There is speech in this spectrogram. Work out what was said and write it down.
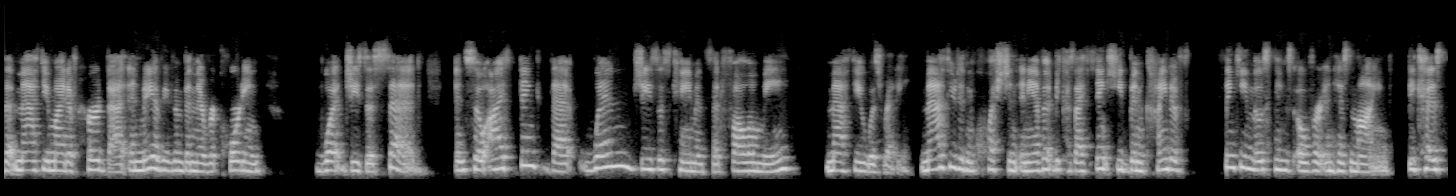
that Matthew might have heard that and may have even been there recording what Jesus said. And so I think that when Jesus came and said, Follow me, Matthew was ready. Matthew didn't question any of it because I think he'd been kind of thinking those things over in his mind. Because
